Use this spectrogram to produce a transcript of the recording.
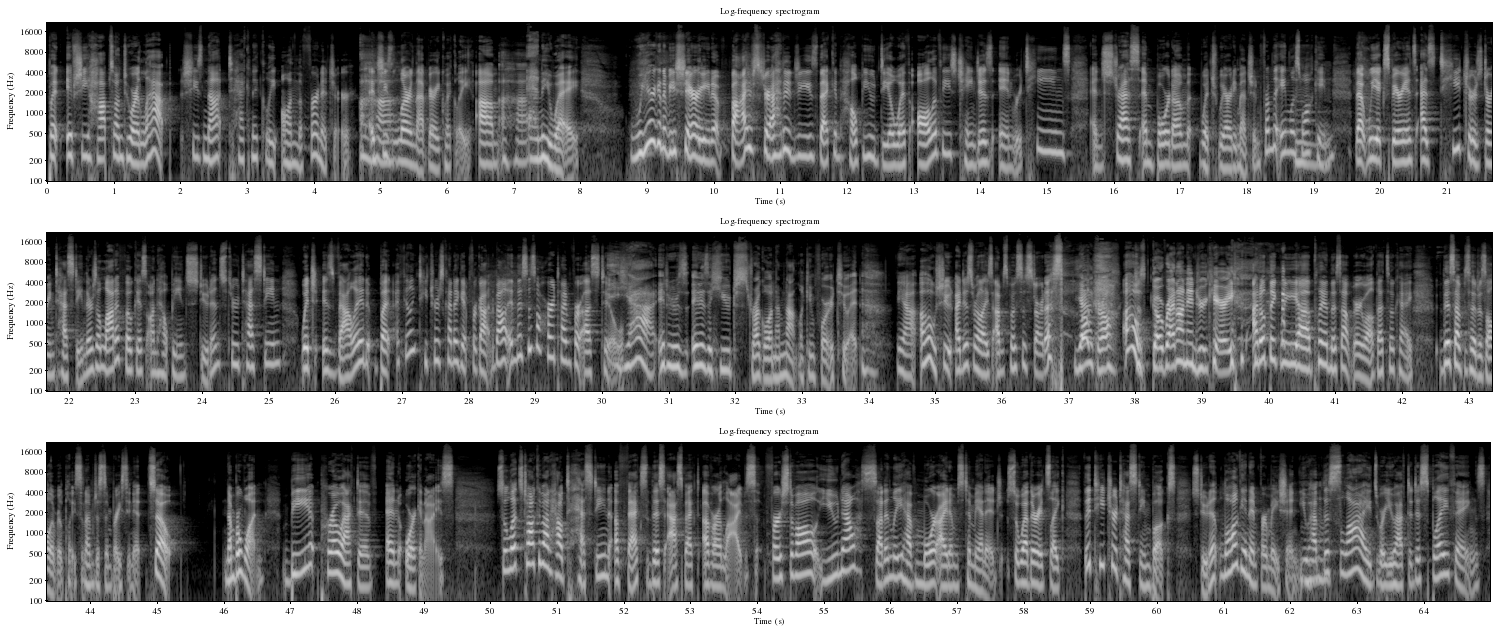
But if she hops onto our lap, she's not technically on the furniture. And she's learned that very quickly. Um, Anyway, we're going to be sharing five strategies that can help you deal with all of these changes in routines and stress and boredom, which we already mentioned from the aimless walking mm-hmm. that we experience as teachers during testing. There's a lot of focus on helping students through testing, which is valid, but I feel like teachers kind of get forgotten about. And this is a hard time for us too. yeah, it is. It is a huge struggle, and I'm not looking forward to it. Yeah. Oh, shoot. I just realized I'm supposed to start us. Yeah, girl. Oh. just go right on in, Drew Carey. I don't think we uh, planned this out very well. That's okay. This episode is all over the place and I'm just embracing it. So, number one, be proactive and organize. So, let's talk about how testing affects this aspect of our lives. First of all, you now suddenly have more items to manage. So, whether it's like the teacher testing books, student login information, you have mm-hmm. the slides where you have to display things.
